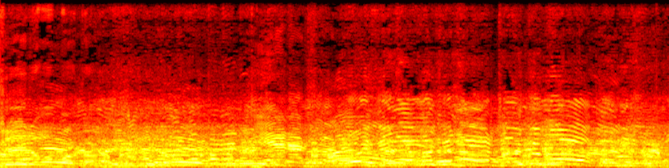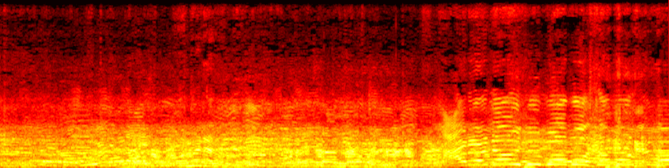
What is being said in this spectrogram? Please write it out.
সেই রকম মাথা ওইখানে ওইখানে চলে যাব আরে না ওই দিব বসে বসে না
